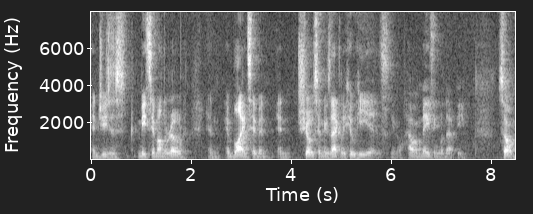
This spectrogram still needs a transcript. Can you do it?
and Jesus meets him on the road and, and blinds him and, and shows him exactly who he is. You know, how amazing would that be? So,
